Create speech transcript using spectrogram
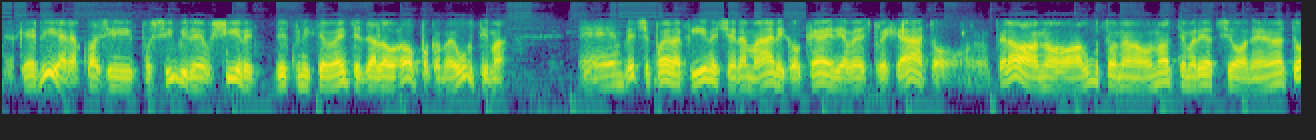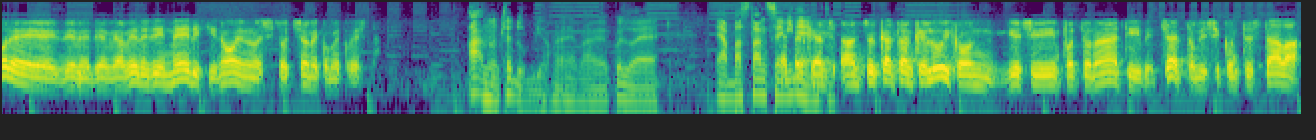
perché lì era quasi possibile uscire definitivamente dall'Europa come ultima. E invece poi alla fine c'era Marico ok di aver sprecato però hanno avuto una, un'ottima reazione. L'allenatore deve, deve, avere dei meriti no, in una situazione come questa. Ah non c'è dubbio eh, quello è è abbastanza eh evidente. Ha giocato anche lui con 10 infortunati, certo mi si contestava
